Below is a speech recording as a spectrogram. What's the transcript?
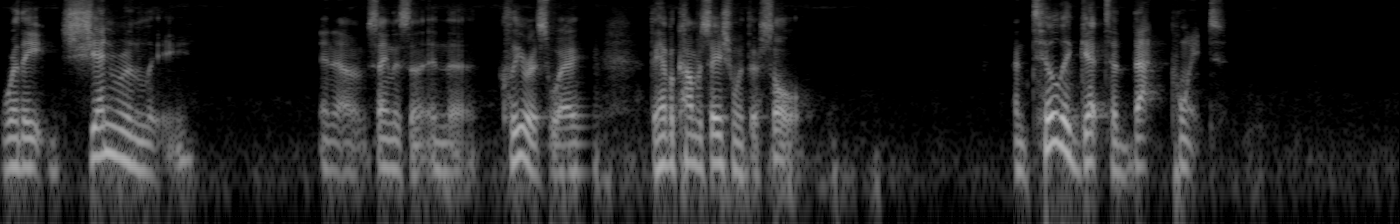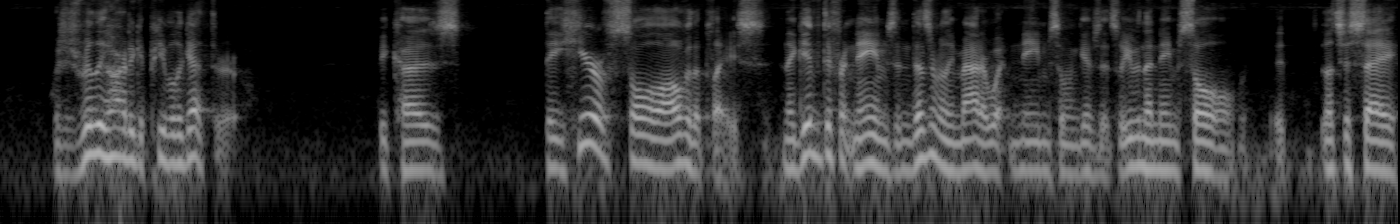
where they genuinely, and I'm saying this in the clearest way, they have a conversation with their soul. Until they get to that point, which is really hard to get people to get through because they hear of soul all over the place and they give different names and it doesn't really matter what name someone gives it. So even the name soul, it, let's just say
